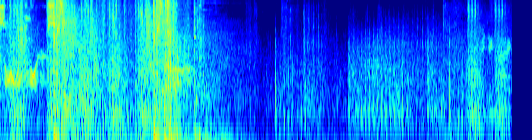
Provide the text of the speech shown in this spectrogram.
Missile awaiting orders. Changing mag!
